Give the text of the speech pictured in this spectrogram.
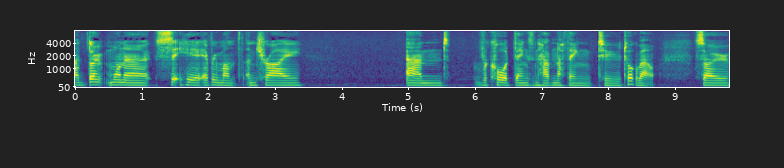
I don't want to sit here every month and try and record things and have nothing to talk about. So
